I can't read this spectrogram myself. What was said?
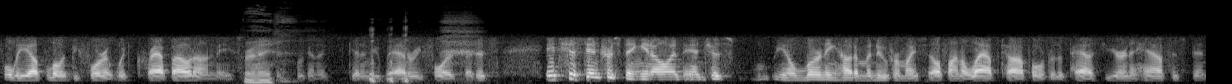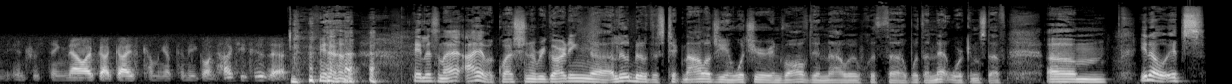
fully upload before it would crap out on me. So Right. We're going to get a new battery for it, but it's it's just interesting, you know, and and just you know learning how to maneuver myself on a laptop over the past year and a half has been interesting. Now I've got guys coming up to me going, "How'd you do that?" Hey, listen, I, I have a question regarding uh, a little bit of this technology and what you're involved in now with uh, with the network and stuff. Um, you know, it's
